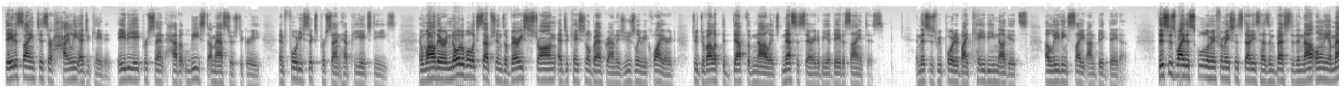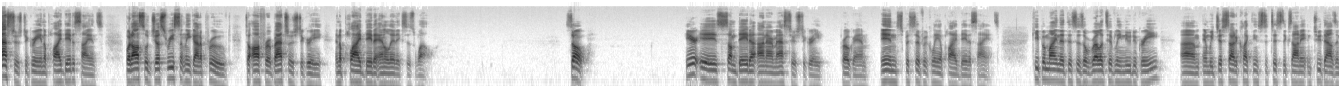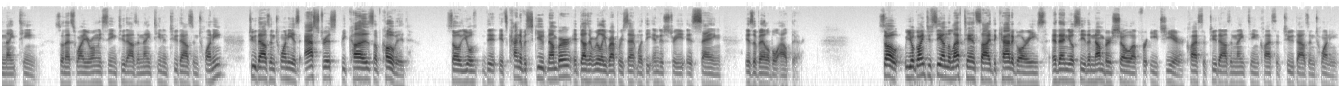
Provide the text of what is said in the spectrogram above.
Data scientists are highly educated. 88% have at least a master's degree, and 46% have PhDs. And while there are notable exceptions, a very strong educational background is usually required to develop the depth of knowledge necessary to be a data scientist. And this is reported by KDnuggets, a leading site on big data. This is why the School of Information Studies has invested in not only a master's degree in applied data science, but also just recently got approved to offer a bachelor's degree in applied data analytics as well. So, here is some data on our master's degree program in specifically applied data science. Keep in mind that this is a relatively new degree, um, and we just started collecting statistics on it in 2019. So that's why you're only seeing 2019 and 2020. 2020 is asterisk because of COVID. So you'll, it's kind of a skewed number. It doesn't really represent what the industry is saying is available out there. So you're going to see on the left-hand side the categories, and then you'll see the numbers show up for each year, class of 2019, class of 2020.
